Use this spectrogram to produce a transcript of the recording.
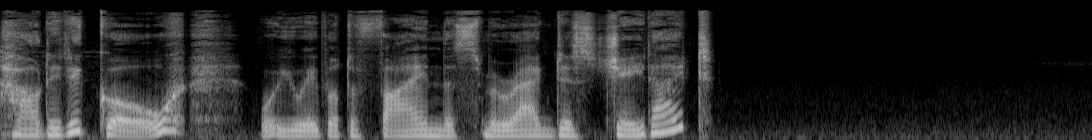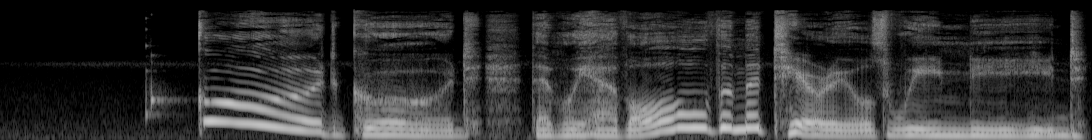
How did it go? Were you able to find the Smaragdus Jadeite? Good, good. Then we have all the materials we need.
